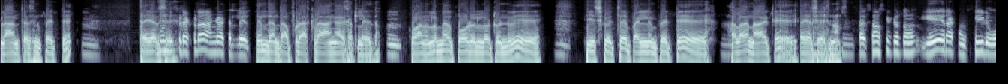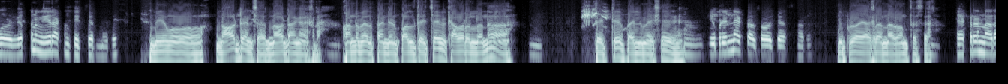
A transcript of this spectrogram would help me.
ప్లాంటేషన్ పెట్టి తయారు చేసి ఏంటంటే అప్పుడు అక్కడ అంగాకట్లేదు ఉం. కోనల మీద పోడుల్లో ఉండివి. తీసుకొచ్చి పల్లిని పెట్టి అలా నాటి తయారు చేసినాం. క్రితం ఏ రకం సీడ్ విత్తనం ఏ రకం తెచ్చారు మీరు? మేము నాటు అండి సార్ నాటు అంగాకర కొండ మీద పండిన పళ్ళు తెచ్చి అవి కవర్లోనూ. పెట్టి పల్లి వేసి ఇప్పుడు ఎన్ని ఎకరాలు సాగు చేస్తున్నారు? ఇప్పుడు ఎకరన్నర ఉంటుంది సార్. ఎకరన్నర?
